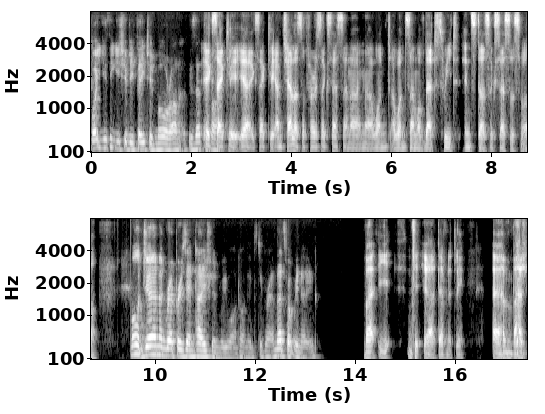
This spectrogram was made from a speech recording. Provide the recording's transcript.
what you think you should be featured more on it? Is that exactly. Yeah exactly. I'm jealous of her success and I, I want i want some of that sweet insta success as well. More german representation we want on instagram. That's what we need. But yeah definitely um, but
